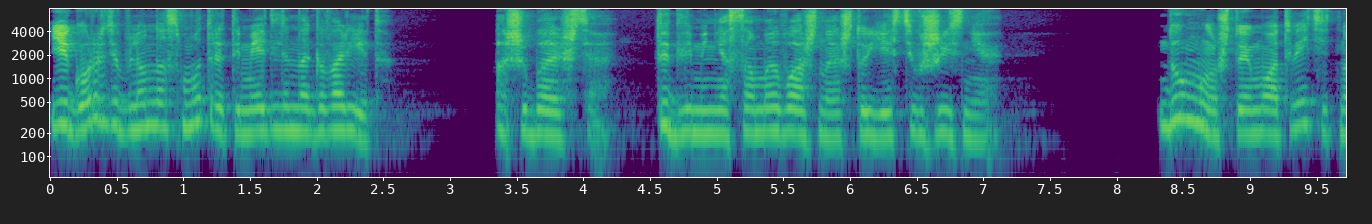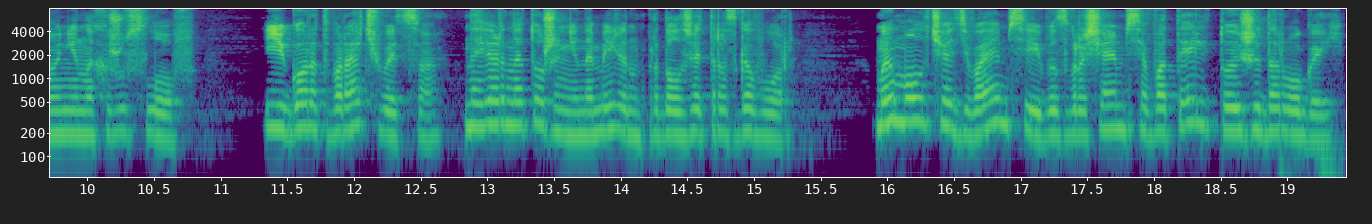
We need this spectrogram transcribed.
Егор удивленно смотрит и медленно говорит. «Ошибаешься. Ты для меня самое важное, что есть в жизни». Думаю, что ему ответить, но не нахожу слов. Егор отворачивается, наверное, тоже не намерен продолжать разговор. Мы молча одеваемся и возвращаемся в отель той же дорогой.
